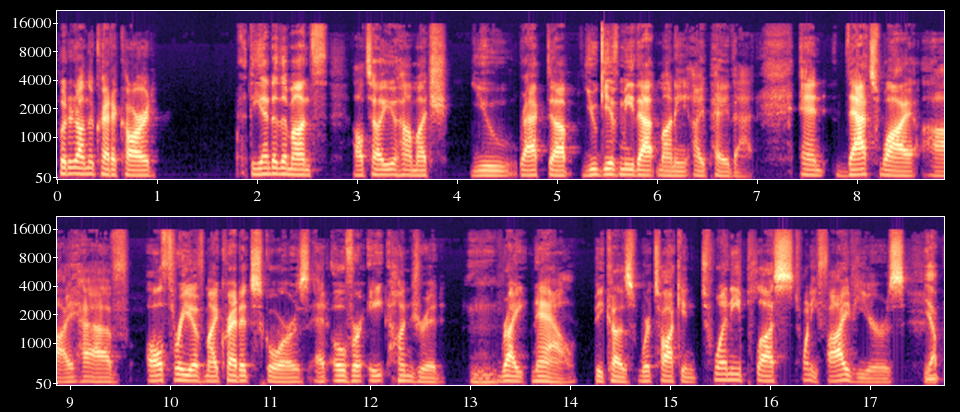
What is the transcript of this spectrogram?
put it on the credit card. At the end of the month, I'll tell you how much you racked up. You give me that money, I pay that. And that's why I have all three of my credit scores at over 800 mm-hmm. right now because we're talking 20 plus 25 years yep.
